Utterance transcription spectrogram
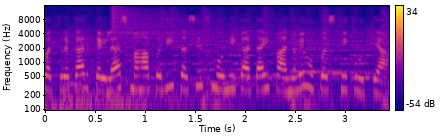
पत्रकार कैलास महापदी तसेच मोनिकाताई पानवे उपस्थित होत्या.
